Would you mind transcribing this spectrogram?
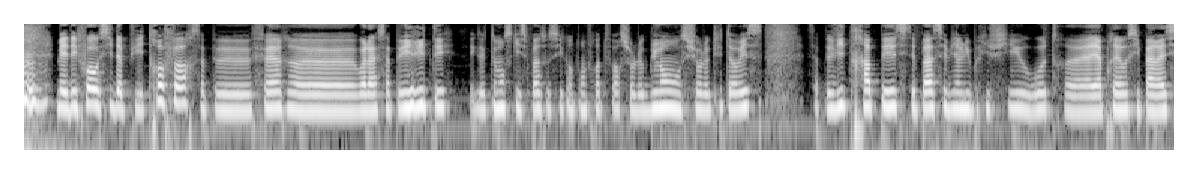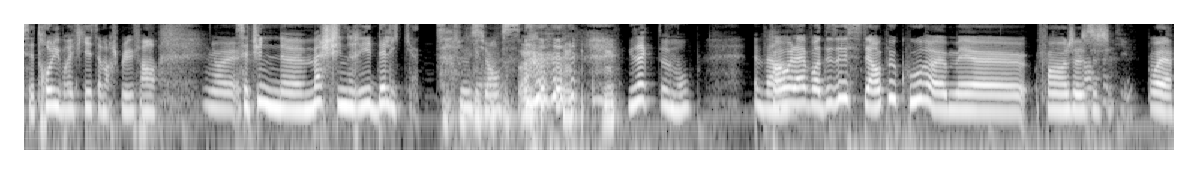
mais des fois aussi d'appuyer trop fort, ça peut faire, euh, voilà, ça peut irriter. C'est exactement ce qui se passe aussi quand on frotte fort sur le gland ou sur le clitoris. Ça peut vite râper si c'est pas assez bien lubrifié ou autre. Euh, Et après aussi pareil, si c'est trop lubrifié, ça marche plus. Enfin, Ouais, c'est une euh, machinerie délicate. c'est une science. Exactement. Eh ben, Enfin voilà, bon désolé, c'était un peu court, euh, mais euh, enfin, je- je- voilà.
